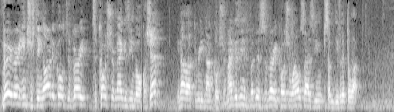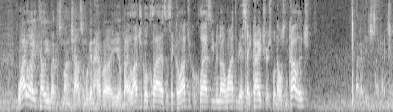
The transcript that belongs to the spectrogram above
Very, very interesting article. It's a very it's a kosher magazine, Baruch Hashem. You're not allowed to read non-kosher magazines, but this is a very kosher one. Also has some divrei Torah. Why do I tell you about this Munchausen? We're going to have a, a, biological class, a psychological class, even though I wanted to be a psychiatrist when I was in college. I'm not going to teach psychiatry.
